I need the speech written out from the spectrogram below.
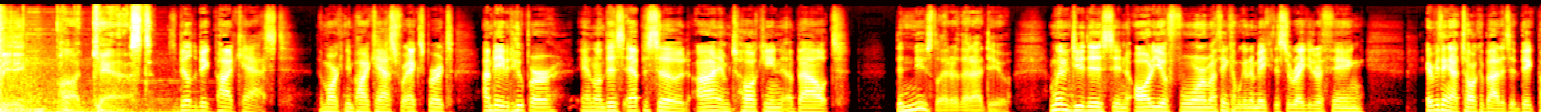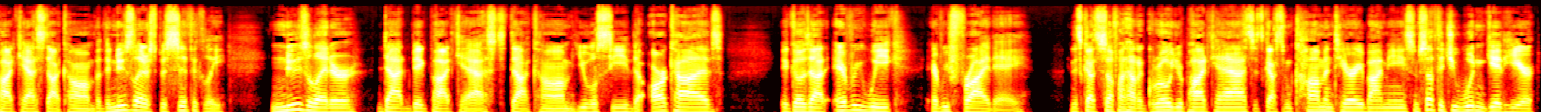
Big Podcast. It's Build a Big Podcast, the marketing podcast for experts. I'm David Hooper, and on this episode, I am talking about the newsletter that I do. I'm going to do this in audio form. I think I'm going to make this a regular thing. Everything I talk about is at bigpodcast.com, but the newsletter specifically, newsletter.bigpodcast.com. You will see the archives. It goes out every week, every Friday. It's got stuff on how to grow your podcast. It's got some commentary by me, some stuff that you wouldn't get here.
